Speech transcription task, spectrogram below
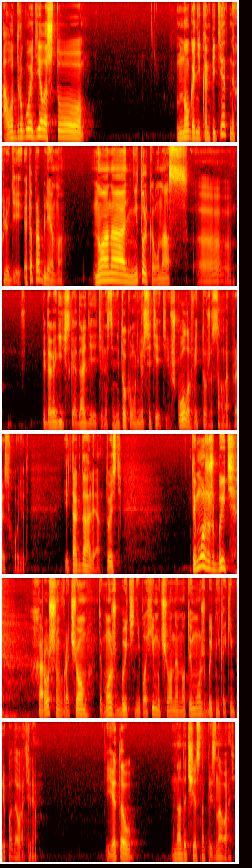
А вот другое дело, что много некомпетентных людей – это проблема. Но она не только у нас э, педагогическая да, деятельность, не только в университете, и в школах ведь то же самое происходит и так далее. То есть ты можешь быть хорошим врачом, ты можешь быть неплохим ученым, но ты можешь быть никаким преподавателем. И это надо честно признавать.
